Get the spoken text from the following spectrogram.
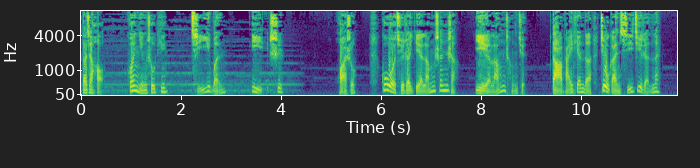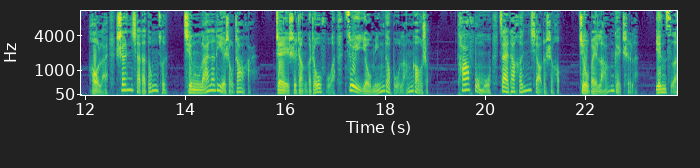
大家好，欢迎收听《奇闻异事》。话说，过去这野狼山上，野狼成群，大白天的就敢袭击人类。后来，山下的东村请来了猎手赵海，这是整个州府啊最有名的捕狼高手。他父母在他很小的时候就被狼给吃了，因此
